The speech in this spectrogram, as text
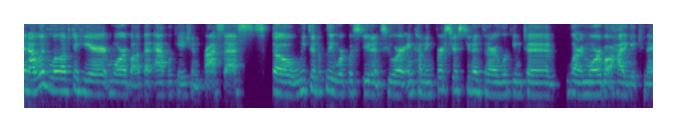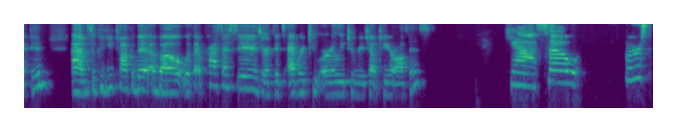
And I would love to hear more about that application process. So, we typically work with students who are incoming first year students and are looking to learn more about how to get connected. Um, so, could you talk a bit about what that process is or if it's ever too early to reach out to your office? Yeah. So, first,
